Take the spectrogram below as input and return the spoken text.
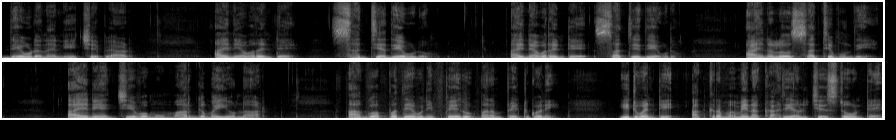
దేవుడనని చెప్పాడు. ఆయన ఎవరంటే సత్యదేవుడు. ఆయన ఎవరంటే సత్యదేవుడు. ఆయనలో సత్యం ఉంది ఆయనే జీవము మార్గమై ఉన్నాడు. ఆ గొప్ప దేవుని పేరు మనం పెట్టుకొని ఇటువంటి అక్రమమైన కార్యాలు చేస్తూ ఉంటే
